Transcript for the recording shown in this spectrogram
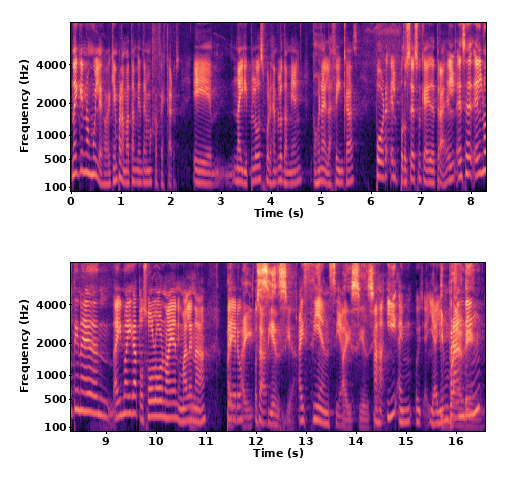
no hay que irnos muy lejos. Aquí en Panamá también tenemos cafés caros. Eh, 90 Plus, por ejemplo, también es una de las fincas por el proceso que hay detrás. Él, ese- él no tiene, ahí no hay gato solo, no hay animales, nada. Hay- Pero, hay o sea, ciencia. Hay ciencia. Hay ciencia. Ajá, y hay, y hay Y un branding. branding,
